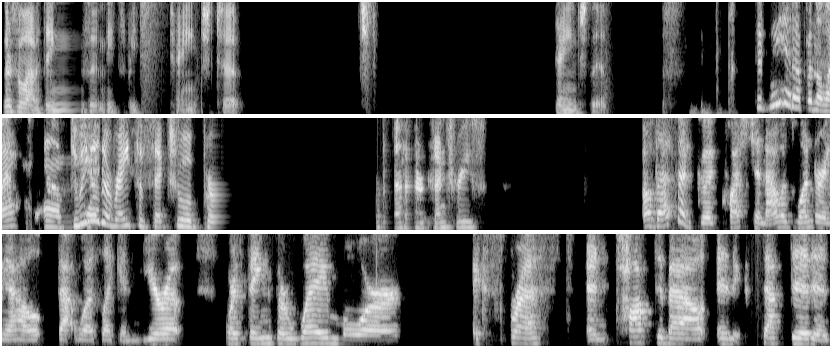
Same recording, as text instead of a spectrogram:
there's a lot of things that needs to be changed to change this. Did we hit up in the last? Um, Do we yeah, know the rates of sexual per other countries? Oh, that's a good question. I was wondering how that was like in Europe, where things are way more expressed and talked about and accepted, and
